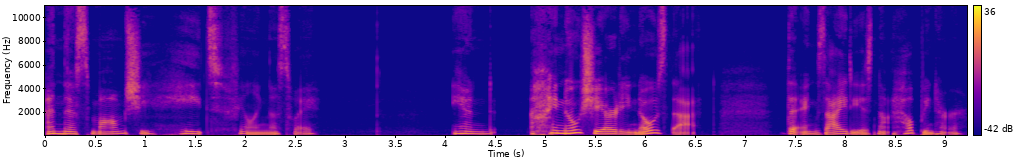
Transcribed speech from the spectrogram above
And this mom, she hates feeling this way. And I know she already knows that. The anxiety is not helping her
